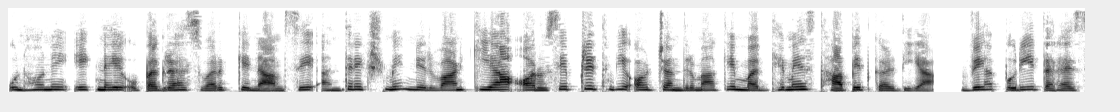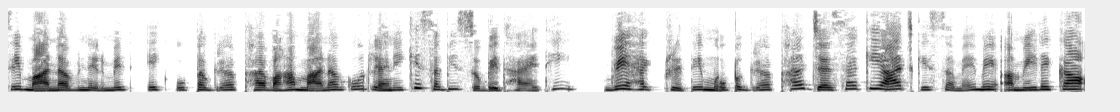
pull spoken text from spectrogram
उन्होंने एक नए उपग्रह स्वर्ग के नाम से अंतरिक्ष में निर्माण किया और उसे पृथ्वी और चंद्रमा के मध्य में स्थापित कर दिया। वह पूरी तरह से मानव निर्मित एक उपग्रह था, वहाँ मानव को रहने की सभी सुविधाएँ थी। वह कृत्रिम उपग्रह था, जैसा कि आज के समय में अमेरिका,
